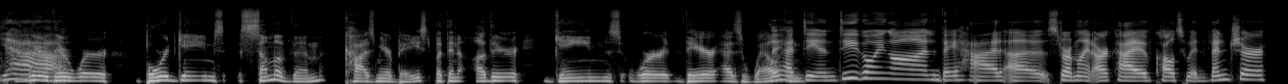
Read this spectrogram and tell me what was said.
Yeah. where there were board games, some of them Cosmere based, but then other games were there as well. they had D and D going on. They had a Stormlight Archive Call to Adventure,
